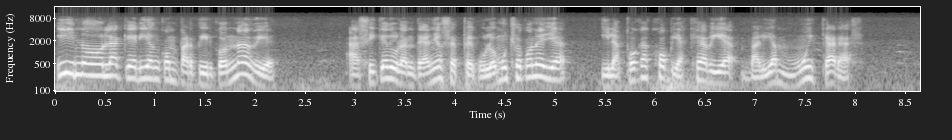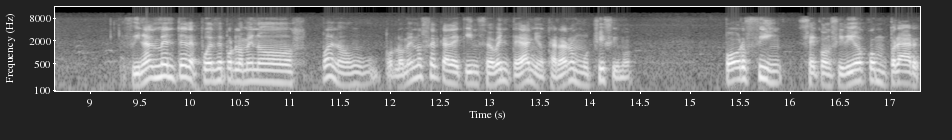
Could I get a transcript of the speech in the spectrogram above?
y no la querían compartir con nadie. Así que durante años se especuló mucho con ella y las pocas copias que había valían muy caras. Finalmente, después de por lo menos, bueno, por lo menos cerca de 15 o 20 años, tardaron muchísimo, por fin se consiguió comprar,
